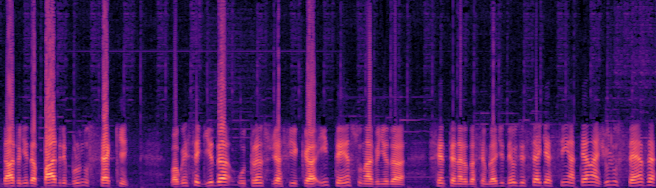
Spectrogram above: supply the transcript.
da Avenida Padre Bruno Sec. Logo em seguida, o trânsito já fica intenso na Avenida Centenário da Assembleia de Deus e segue assim até na Júlio César,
